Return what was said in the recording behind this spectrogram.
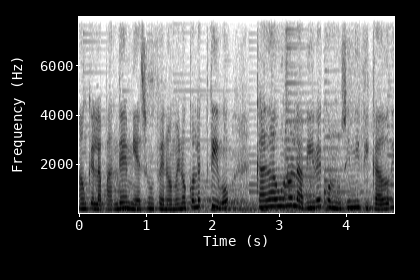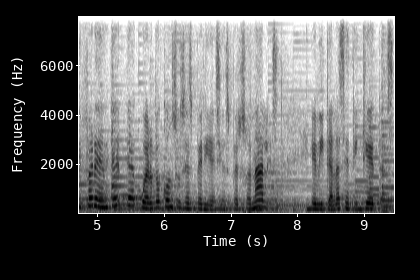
Aunque la pandemia es un fenómeno colectivo, cada uno la vive con un significado diferente de acuerdo con sus experiencias personales. Evita las etiquetas.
